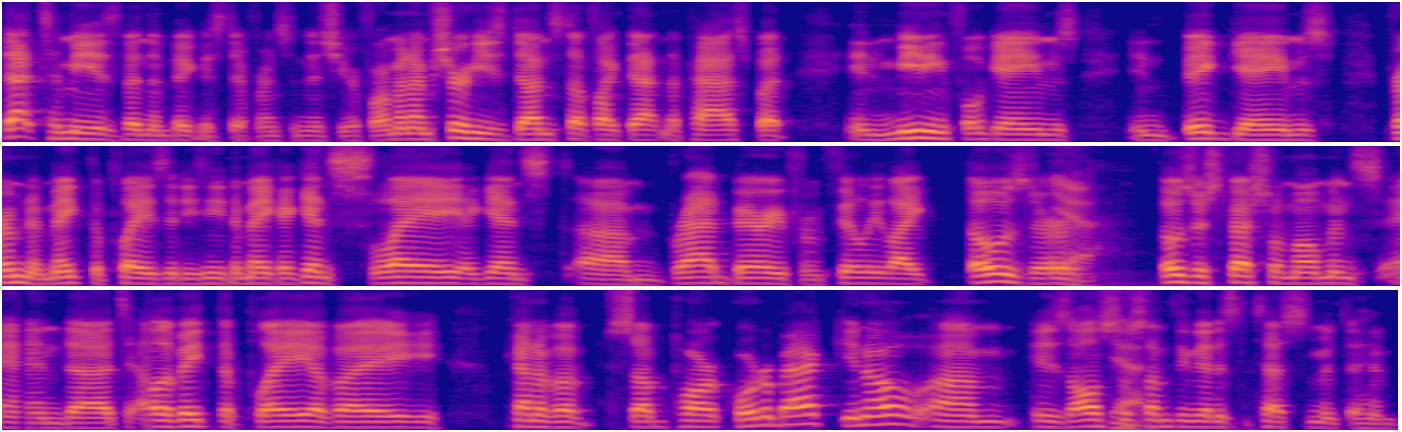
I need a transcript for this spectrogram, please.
that to me has been the biggest difference in this year for him. And I'm sure he's done stuff like that in the past, but in meaningful games, in big games, for him to make the plays that he's need to make against Slay, against um, Bradberry from Philly, like those are yeah. those are special moments. And uh, to elevate the play of a kind of a subpar quarterback, you know, um, is also yeah. something that is a testament to him.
